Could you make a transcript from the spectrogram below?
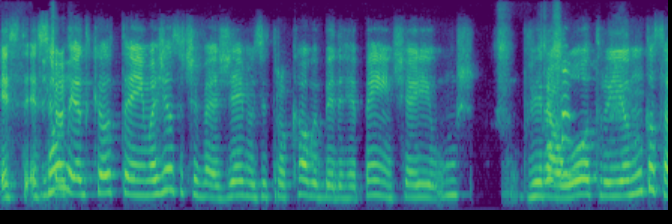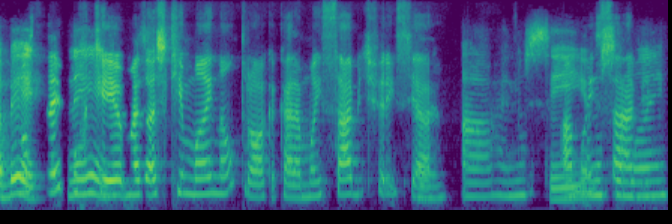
Esse, esse é um medo que eu tenho. Imagina se eu tiver gêmeos e trocar o bebê de repente, aí um virar o outro e eu nunca saber. Não sei porquê, mas acho que mãe não troca, cara. A mãe sabe diferenciar. É. Ai, não sei. A mãe eu não sabe. sou mãe.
